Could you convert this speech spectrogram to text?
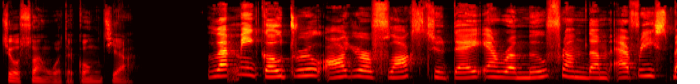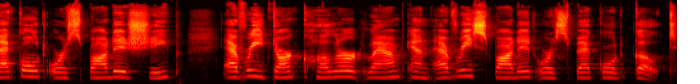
就算我的工价。Let me go through all your flocks today and remove from them every speckled or spotted sheep, every dark colored lamb, and every spotted or speckled goat.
